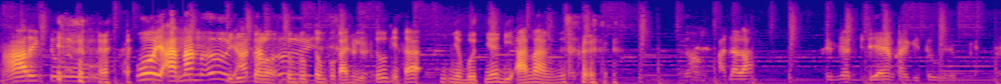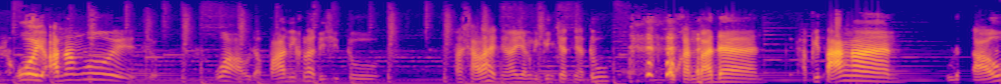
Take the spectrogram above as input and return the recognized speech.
narik tuh. Woi anang euy jadi anang kalau euy. tumpuk-tumpukan gitu kita nyebutnya di anang. Yang adalah timnya dia yang kayak gitu woi anang woi. Wah udah panik lah di situ. Masalahnya yang digencetnya tuh bukan badan tapi tangan. Udah tahu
